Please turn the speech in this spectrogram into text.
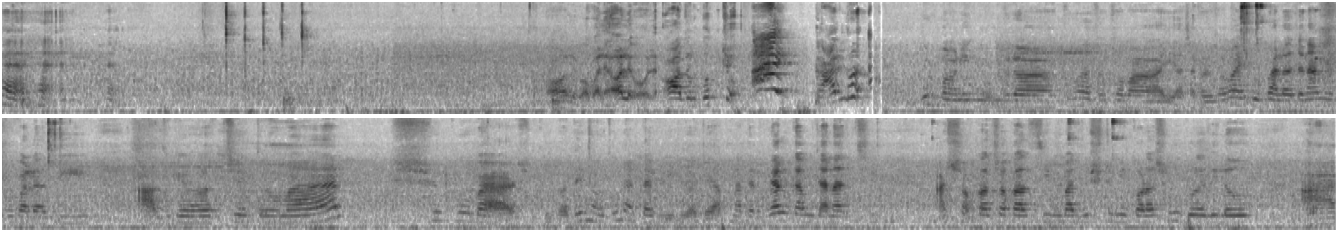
হ্যাঁ হ্যাঁ হ্যাঁ। অলে বাবালে অলে বাবালে আদর করছ। গুড মর্নিং বন্ধুরা। কেমন আছো সবাই, আশা করি সবাই খুব ভালো আছেন আমি খুব ভালো আছি। আজকে হচ্ছে তোমার শুক্রবার। শুক্রবারে নতুন একটা ভিডিওতে আপনাদের ওয়েলকাম জানাচ্ছি। আর সকাল সকাল সিম্বা দুষ্টুমি করা শুরু করে দিল। আর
